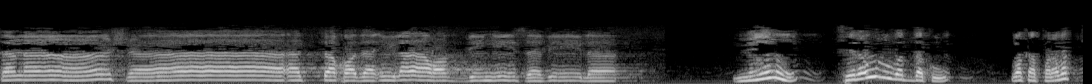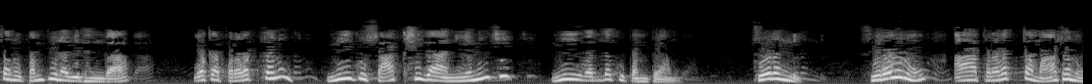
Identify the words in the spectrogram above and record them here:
فمن شاء اتخذ إلى ربه سبيلا మేము ఫిరౌను వద్దకు ఒక ప్రవక్తను పంపిన విధంగా ఒక ప్రవక్తను మీకు సాక్షిగా నియమించి మీ వద్దకు పంపాము చూడండి ఫిరౌను ఆ ప్రవక్త మాటను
